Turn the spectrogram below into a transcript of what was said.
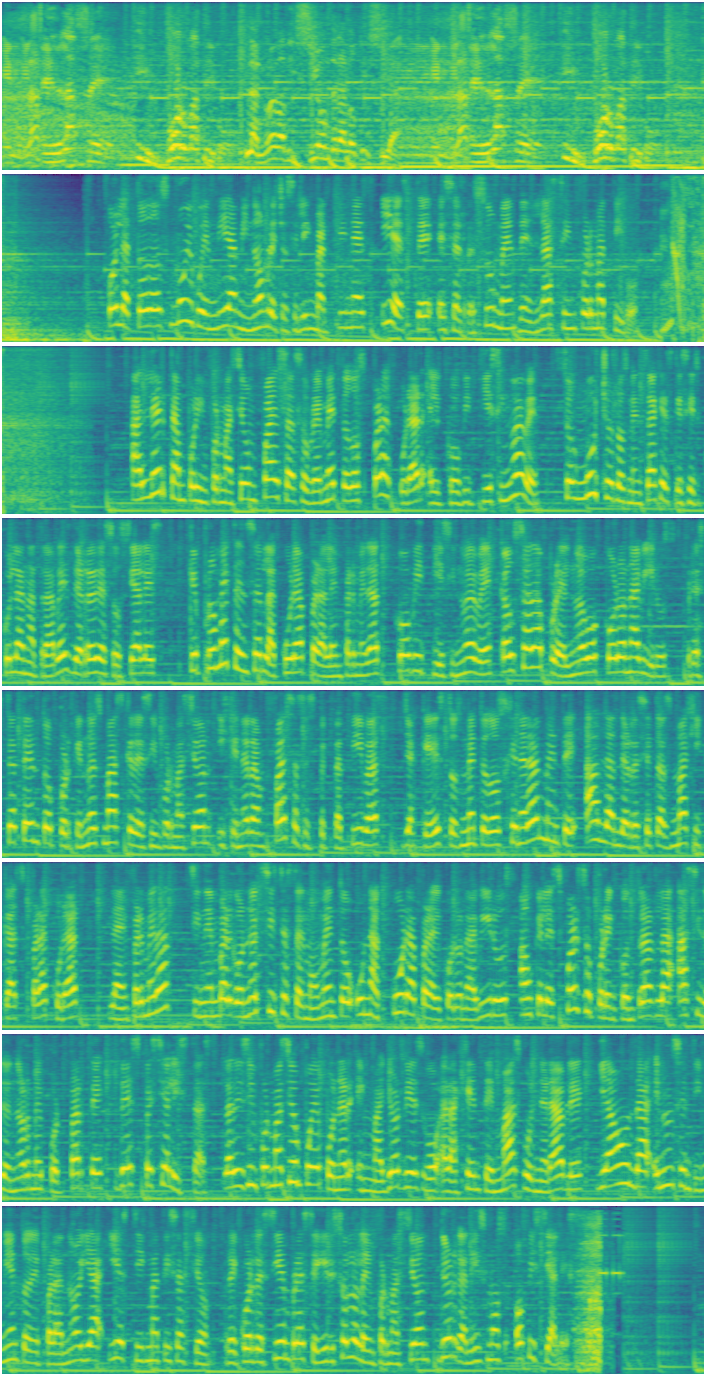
Enlace. Enlace informativo. La nueva edición de la noticia. Enlace. Enlace informativo. Hola a todos, muy buen día. Mi nombre es Jocelyn Martínez y este es el resumen de Enlace Informativo alertan por información falsa sobre métodos para curar el COVID-19. Son muchos los mensajes que circulan a través de redes sociales que prometen ser la cura para la enfermedad COVID-19 causada por el nuevo coronavirus. Preste atento porque no es más que desinformación y generan falsas expectativas, ya que estos métodos generalmente hablan de recetas mágicas para curar la enfermedad. Sin embargo, no existe hasta el momento una cura para el coronavirus, aunque el esfuerzo por encontrarla ha sido enorme por parte de especialistas. La desinformación puede poner en mayor riesgo a la gente más vulnerable y ahonda en un sentimiento de paranoia y estigmatización. Recuerde siempre seguir solo la información de organismos oficiales.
